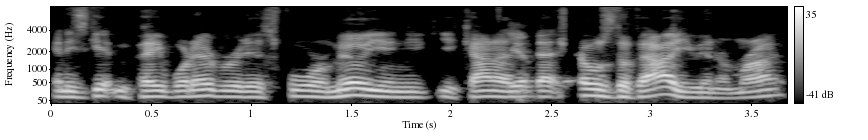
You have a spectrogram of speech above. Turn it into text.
and he's getting paid whatever it is four million. You, you kind of yep. that shows the value in him, right?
